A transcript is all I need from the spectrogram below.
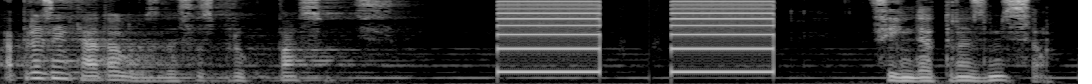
apresentada à luz dessas preocupações. Fim da transmissão.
